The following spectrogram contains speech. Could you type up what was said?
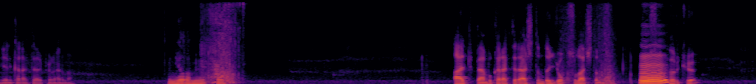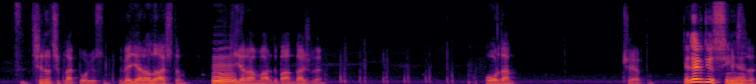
Yeni karakter yapıyor galiba. Niye alamıyorum? Ha. Alp ben bu karakteri açtığımda yoksul açtım. Hı. Yoksul pörkü. Çırılçıplak doğuyorsun. Ve yaralı açtım. Hı. İki yaram vardı bandajlı. Oradan şey yaptım. Neler diyorsun ya? Ekstra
